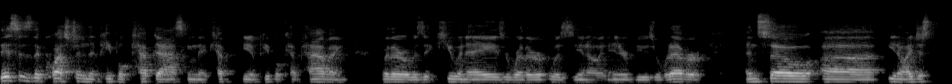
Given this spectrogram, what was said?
this is the question that people kept asking that kept you know people kept having whether it was at q and a's or whether it was you know in interviews or whatever. And so uh, you know i just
